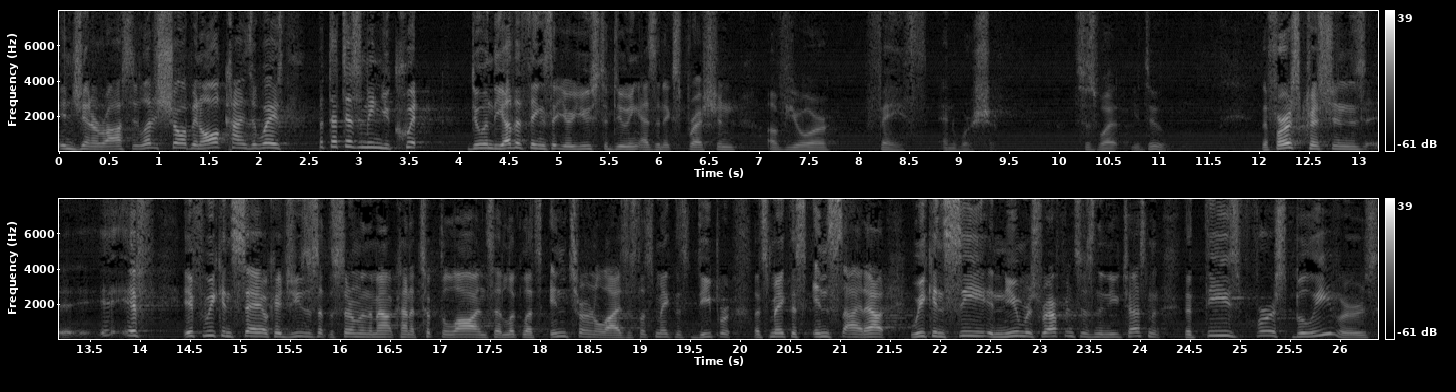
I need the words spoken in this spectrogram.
in generosity, let it show up in all kinds of ways. But that doesn't mean you quit doing the other things that you're used to doing as an expression of your faith and worship. This is what you do. The first Christians, if, if we can say, okay, Jesus at the Sermon on the Mount kind of took the law and said, look, let's internalize this, let's make this deeper, let's make this inside out, we can see in numerous references in the New Testament that these first believers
